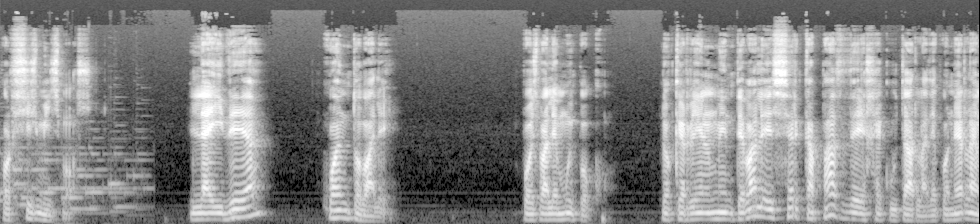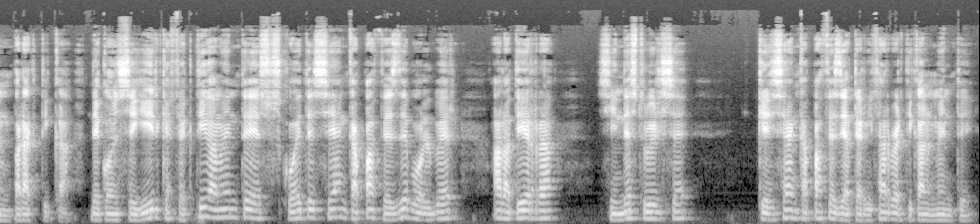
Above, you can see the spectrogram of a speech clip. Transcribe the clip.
por sí mismos. La idea, ¿cuánto vale? Pues vale muy poco. Lo que realmente vale es ser capaz de ejecutarla, de ponerla en práctica, de conseguir que efectivamente esos cohetes sean capaces de volver a la Tierra sin destruirse, que sean capaces de aterrizar verticalmente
